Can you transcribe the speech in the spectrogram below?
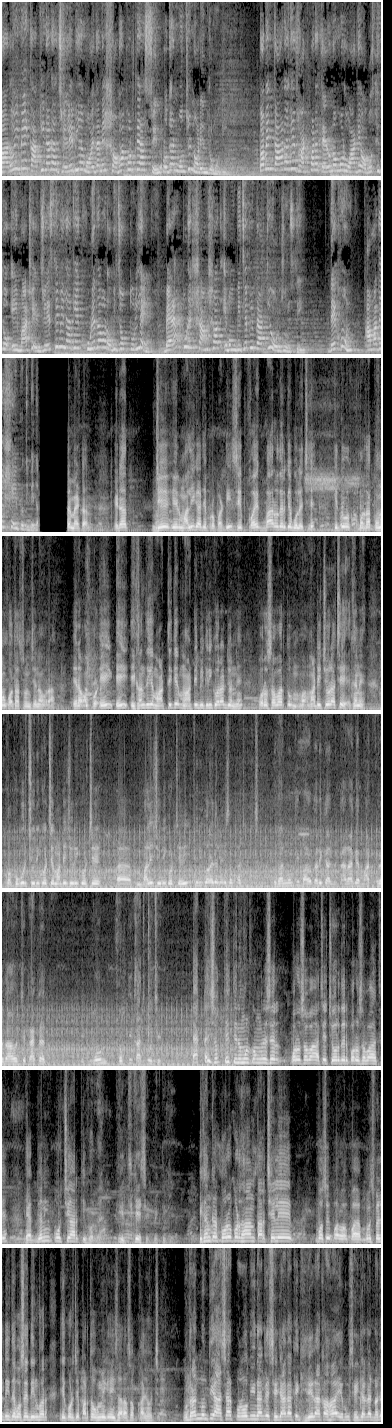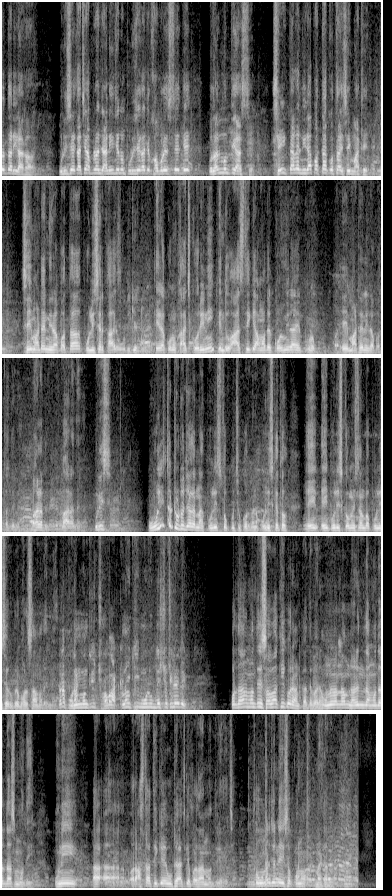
বারোই মে কাকিনাড়া জেলেবিয়া ময়দানে সভা করতে আসছেন প্রধানমন্ত্রী নরেন্দ্র মোদী। তবে তার আগে ভাটপাড়া তেরো নম্বর ওয়ার্ডে অবস্থিত এই মাঠে জেসিবি লাগিয়ে খুঁড়ে দেওয়ার অভিযোগ তুললেন ব্যারাকপুরের সাংসদ এবং বিজেপি প্রার্থী অর্জুন সিং। দেখুন আমাদের সেই প্রতিবেদন। ম্যাটার এটা যে এর মালিক আছে প্রপার্টি সে কয়েকবার ওদেরকে বলেছে কিন্তু কথা কোনো কথা শুনছে না ওরা। এরা এই এই এখান থেকে মাঠ থেকে মাটি বিক্রি করার জন্যে পৌরসভার তো মাটি চোর আছে এখানে। পুকুর চুরি করছে মাটি চুরি করছে বালি চুরি করছে এই চুরি করার জন্য এইসব কাজ করছে প্রধানমন্ত্রী বারো তারিখে আসবে তার আগে মাঠ করে দেওয়া হচ্ছে ট্র্যাক্টর কোন শক্তি কাজ করছে? একটাই শক্তি তৃণমূল কংগ্রেসের পৌরসভা আছে চোরদের পৌরসভা আছে একজনই করছে আর কি করবে? এখানকার পৌরপ্রধান তার ছেলে বসে মিউনিসিপ্যালিটিতে বসে দিনভর এ করছে পার্থভূমিকে এই সারা সব কাজ হচ্ছে। প্রধানমন্ত্রী আসার পনেরো দিন আগে সেই জায়গাকে ঘিরে রাখা হয় এবং সেই জায়গায় নজরদারি রাখা হয়। পুলিশের কাছে আপনারা জানিয়েছেন পুলিশের কাছে খবর এসছে যে প্রধানমন্ত্রী আসছে। সেই তাহলে নিরাপত্তা কোথায় সেই মাঠে? সেই মাঠের নিরাপত্তা পুলিশের কাজ এরা কোনো কাজ করিনি কিন্তু আজ থেকে আমাদের কর্মীরা এই মাঠে নিরাপত্তা দেবে। ভাড়া দেবে? ভাড়া দেবে। পুলিশ? পুলিশ তো টুটু জগন্নাথ পুলিশ তো কিছু করবে না। পুলিশকে তো এই এই পুলিশ কমিশনার বা পুলিশের উপরে ভরসা আমাদের নেই। দাদা প্রধানমন্ত্রীর সভা আটকানোই কি মূল উদ্দেশ্য ছিল এদের? প্রধানমন্ত্রী সভা কি করে আটকাতে পারে? ওনার নাম নরেন্দ্র দামোদর দাস মোদী। উনি রাস্তা থেকে উঠে আজকে প্রধানমন্ত্রী হয়েছে। তো ওনার জন্য এইসব কোনো ম্যাটার না।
